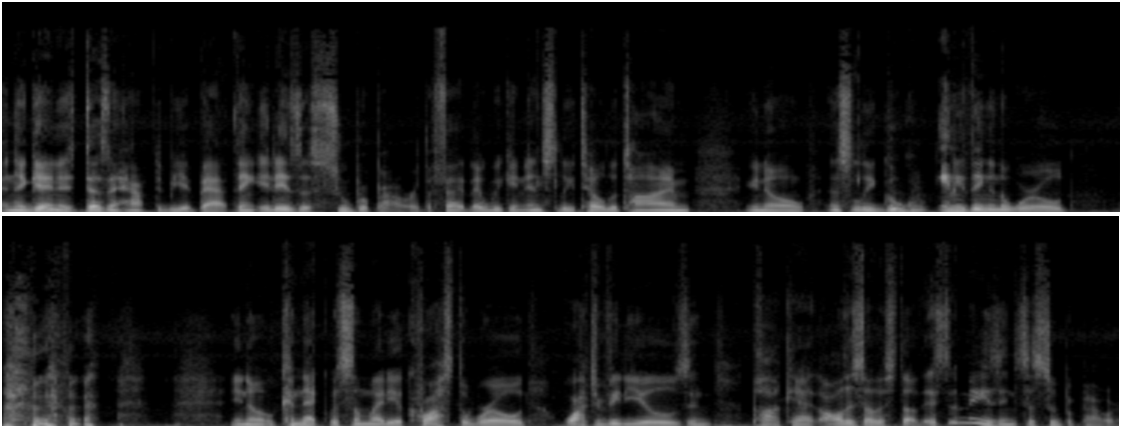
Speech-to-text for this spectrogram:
And again, it doesn't have to be a bad thing. It is a superpower. The fact that we can instantly tell the time, you know, instantly Google anything in the world, you know, connect with somebody across the world, watch videos and podcasts, all this other stuff. It's amazing. It's a superpower.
